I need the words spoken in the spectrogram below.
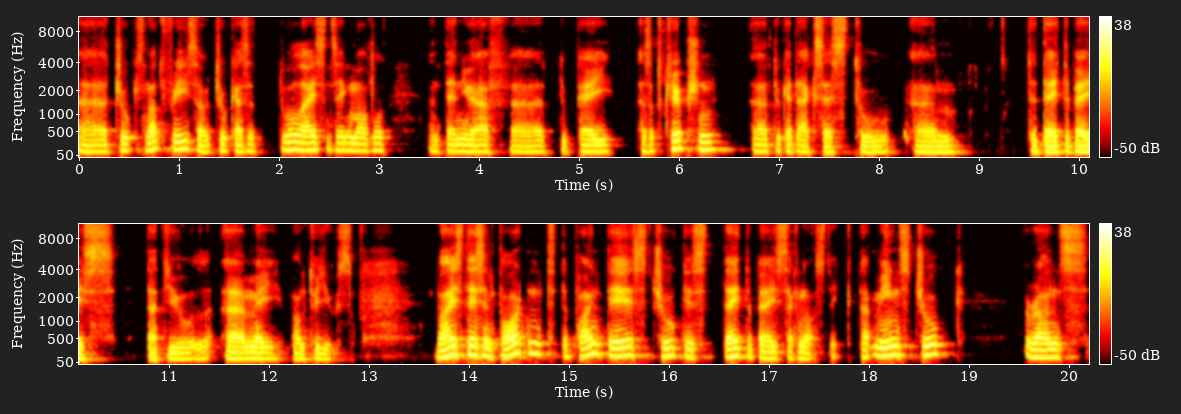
uh, jOOQ is not free. So jOOQ has a dual licensing model, and then you have uh, to pay a subscription uh, to get access to um, the database that you uh, may want to use. Why is this important? The point is jOOQ is database agnostic. That means jOOQ runs,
